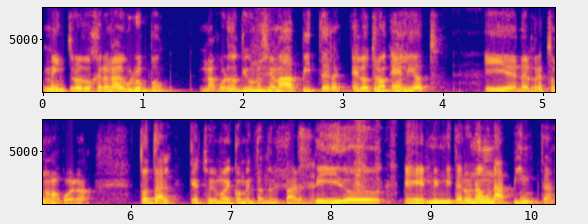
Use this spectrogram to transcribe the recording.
Me introdujeron al grupo. Me acuerdo que uno se llamaba Peter, el otro Elliot, y del resto no me acuerdo. Total, que estuvimos ahí comentando el partido. Eh, me invitaron a una pinta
